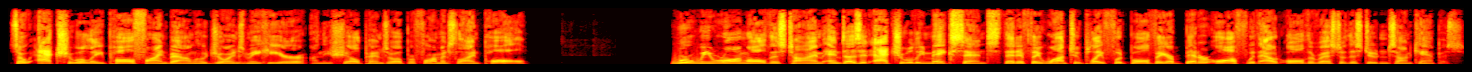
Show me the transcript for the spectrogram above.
So actually, Paul Finebaum, who joins me here on the Shell Pennzoil Performance Line, Paul, were we wrong all this time? And does it actually make sense that if they want to play football, they are better off without all the rest of the students on campus?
